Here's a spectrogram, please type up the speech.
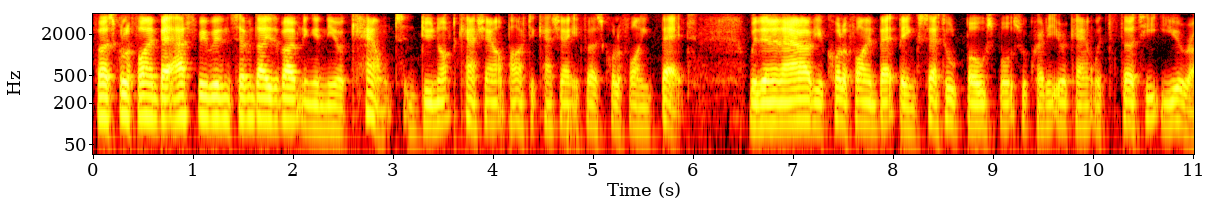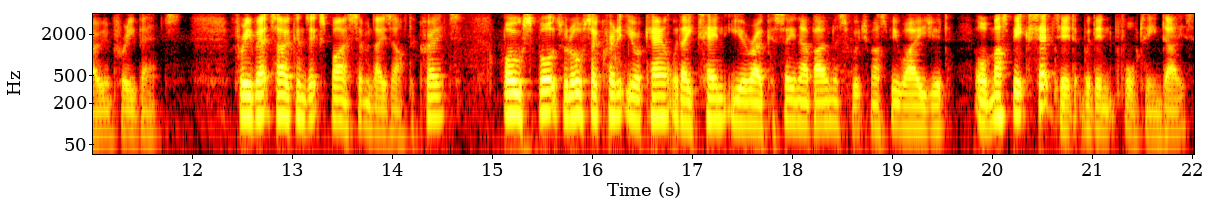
First qualifying bet has to be within seven days of opening a new account. Do not cash out prior to cash out your first qualifying bet. Within an hour of your qualifying bet being settled, Boyle Sports will credit your account with 30 euro in free bets. Free bet tokens expire seven days after credit. Boyle Sports will also credit your account with a 10 euro casino bonus, which must be wagered or must be accepted within 14 days.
